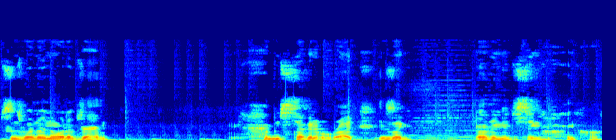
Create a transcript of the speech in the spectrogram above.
Since when do I know what I'm saying? I've been stuck in a rut. There's like nothing interesting going on.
